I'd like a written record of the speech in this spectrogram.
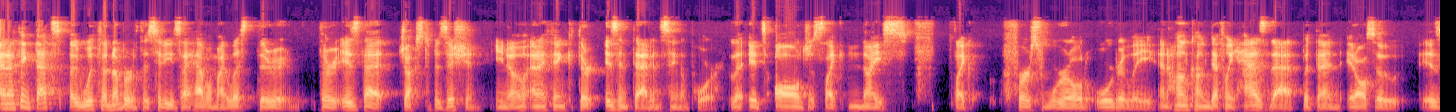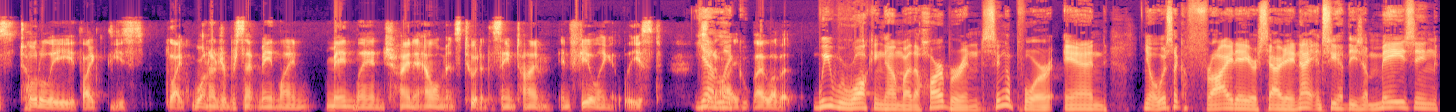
and I think that's uh, with a number of the cities I have on my list. There, there is that juxtaposition, you know, and I think there isn't that in Singapore. It's all just like nice, like first world orderly, and Hong Kong definitely has that. But then it also is totally like these like 100% mainland mainland China elements to it at the same time in feeling at least. Yeah, So, no, like- I, I love it. we were walking down by the harbor in Singapore and you know, it was like a Friday or Saturday night. And so you have these amazing,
